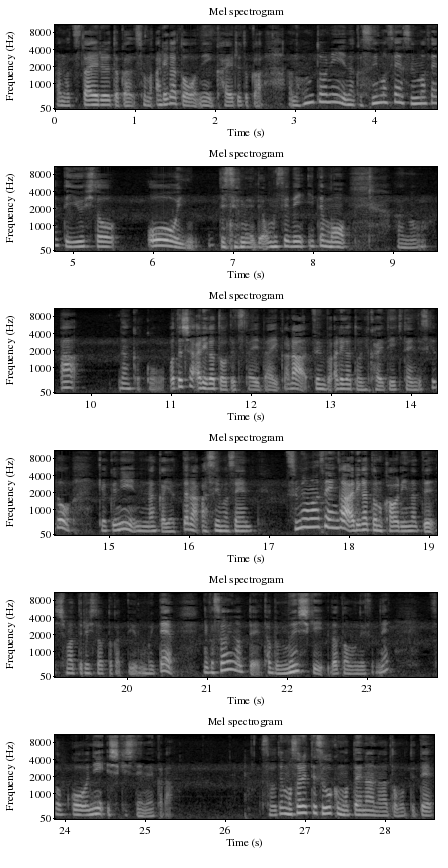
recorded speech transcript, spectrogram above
あの伝えるとかそのありがとうに変えるとかあの本当になんかすいませんすいませんっていう人多いんですよね。でお店にいてもあのあなんかこう私はありがとうって伝えたいから全部ありがとうに変えていきたいんですけど逆になんかやったらあすいませんすみませんがありがとうの代わりになってしまってる人とかっていうのもいてなんかそういうのって多分無意識だと思うんですよね。そこに意識していないから。そうでもそれってすごくもったいないなと思ってて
